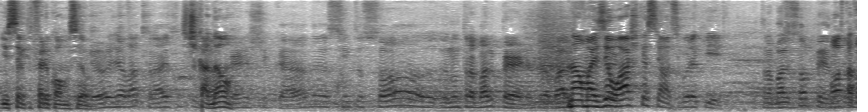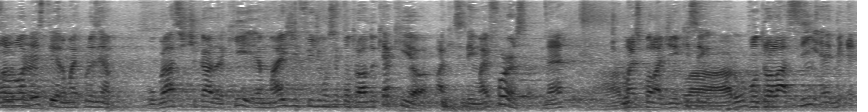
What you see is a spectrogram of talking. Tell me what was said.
E você prefere como, seu? Eu já lá atrás. Esticadão? Perna esticada, eu sinto só. Eu não trabalho perna, eu trabalho, Não, mas eu acho que assim, ó, segura aqui. eu trabalho só perna. Posso estar falando uma besteira, mas por exemplo, o braço esticado aqui é mais difícil de você controlar do que aqui, ó. Aqui você tem mais força, né? Tipo, mais coladinho aqui, claro. você controlar assim é, é-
